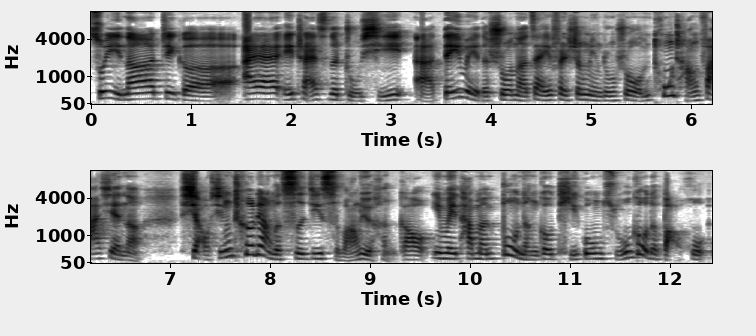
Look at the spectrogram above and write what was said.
所以呢，这个 IIHS 的主席啊，David 说呢，在一份声明中说，我们通常发现呢，小型车辆的司机死亡率很高，因为他们不能够提供足够的保护，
